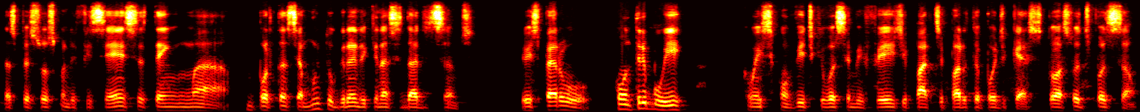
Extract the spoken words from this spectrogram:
das Pessoas com Deficiência, tem uma importância muito grande aqui na cidade de Santos. Eu espero contribuir com esse convite que você me fez de participar do teu podcast. Estou à sua disposição.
